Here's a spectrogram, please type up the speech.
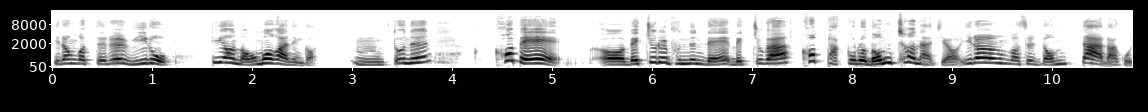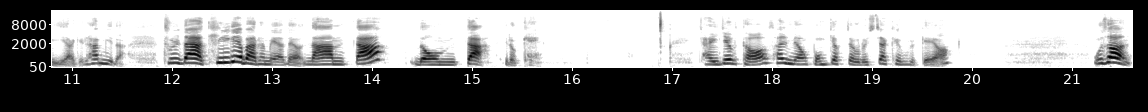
이런 것들을 위로 뛰어 넘어가는 것 음, 또는 컵에 어, 맥주를 붓는데 맥주가 컵 밖으로 넘쳐나죠. 이런 것을 넘다라고 이야기를 합니다. 둘 다 길게 발음해야 돼요. 남다, 넘다 이렇게. 자 이제부터 설명 본격적으로 시작해 볼게요. 우선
